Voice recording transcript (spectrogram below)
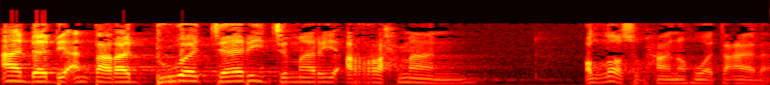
ada di antara dua jari jemari Ar-Rahman. Allah Subhanahu wa taala.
